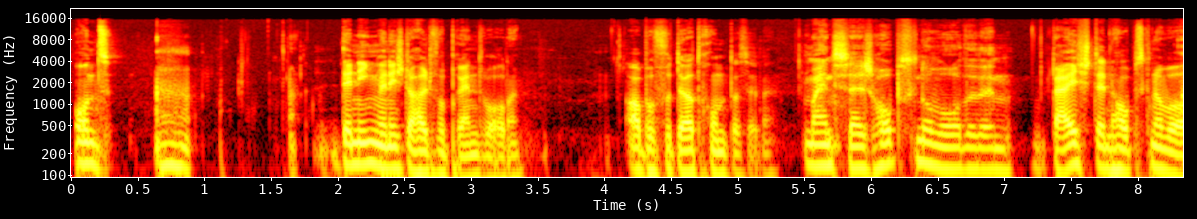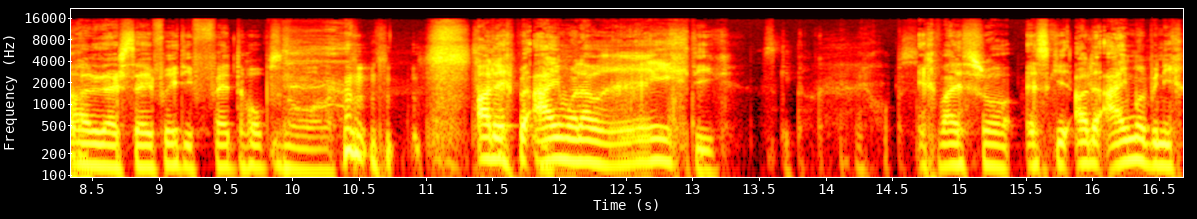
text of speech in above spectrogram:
Und dann irgendwann ist er halt verbrennt worden. Aber von dort kommt das eben. Meinst du, der ist Hops genommen worden? Dann? Der ist dann Hobbs genommen worden. Alter, der ist safe richtig fett Hops genommen worden. Alter, ich bin einmal auch richtig. Es gibt gar keinen Erich Hobbs. Ich weiß schon, es gibt, Alter, einmal bin ich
